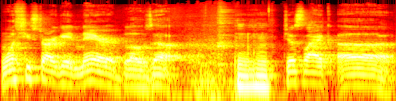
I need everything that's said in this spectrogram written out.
Once you start getting there, it blows up. Just like uh,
